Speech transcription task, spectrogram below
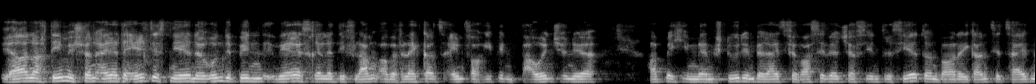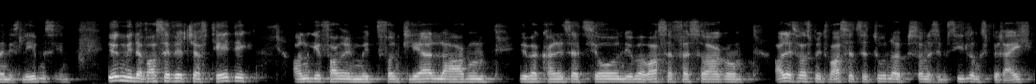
Ja, nachdem ich schon einer der Ältesten hier in der Runde bin, wäre es relativ lang, aber vielleicht ganz einfach. Ich bin Bauingenieur, habe mich in meinem Studium bereits für Wasserwirtschaft interessiert und war die ganze Zeit meines Lebens in, irgendwie in der Wasserwirtschaft tätig. Angefangen mit von Kläranlagen über Kanalisation, über Wasserversorgung, alles was mit Wasser zu tun hat, besonders im Siedlungsbereich,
